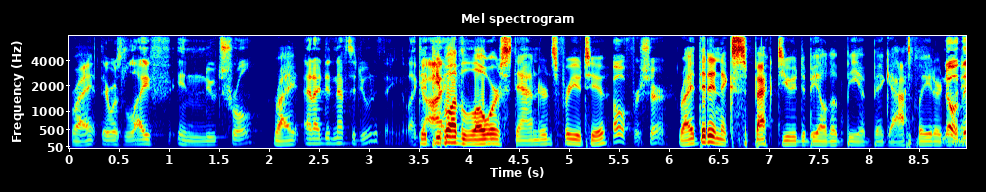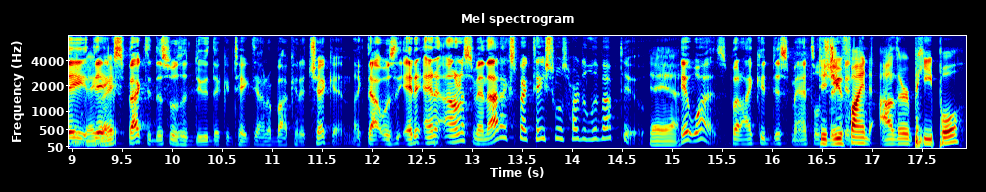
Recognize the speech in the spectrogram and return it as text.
Right. There was life in neutral. Right. And I didn't have to do anything. Like Did I- people have lower standards for you too? Oh, for sure. Right? They didn't expect you to be able to be a big athlete or do No, they big, they right? expected this was a dude that could take down a bucket of chicken. Like that was, and, and honestly, man, that expectation was hard to live up to. Yeah, yeah. It was, but I could dismantle. Did you find other people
